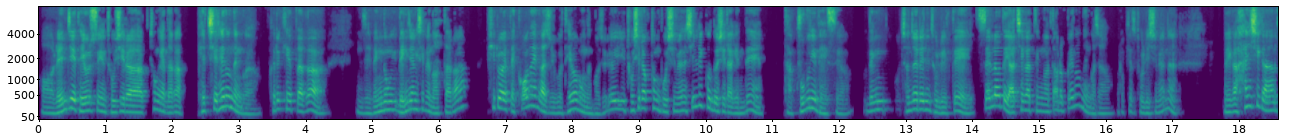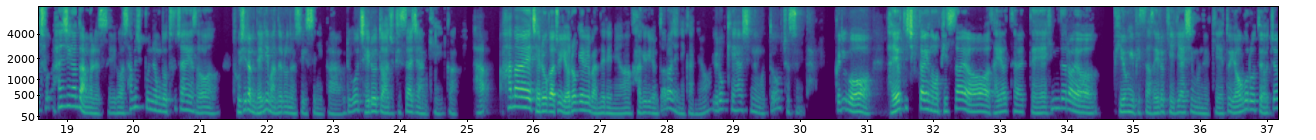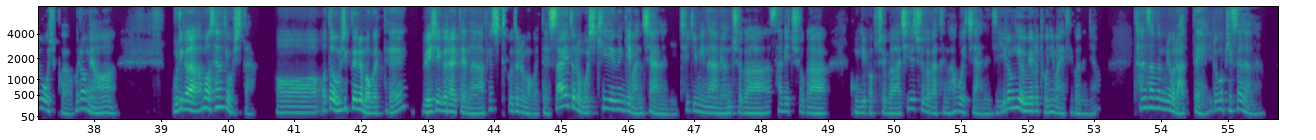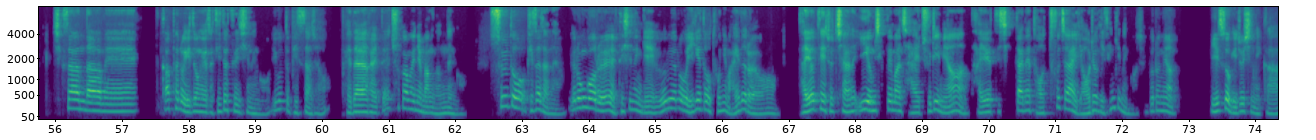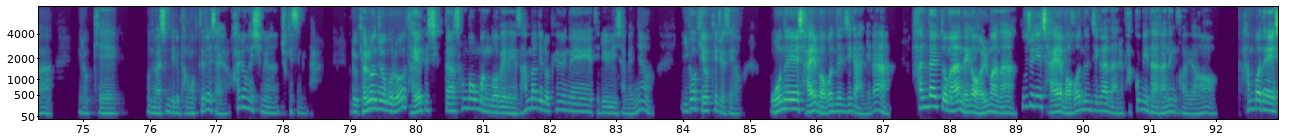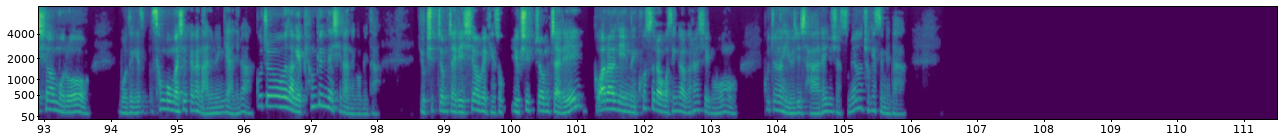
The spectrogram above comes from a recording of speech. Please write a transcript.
어, 렌즈에 데울 수 있는 도시락 통에다가 배치를 해 놓는 거예요. 그렇게 했다가 이제 냉동 냉장실에 넣었다가 필요할 때 꺼내 가지고 데워 먹는 거죠. 이 도시락통 보시면 실리콘 도시락인데 다 구분이 돼 있어요. 냉, 전자레인지 돌릴 때 샐러드 야채 같은 건 따로 빼놓는 거죠. 그렇게 해서 돌리시면은 내가 1시간, 1시간도 안 걸렸어요. 이거 30분 정도 투자해서 도시락 4개 만들어 놓을 수 있으니까. 그리고 재료도 아주 비싸지 않게. 그러니까 다 하나의 재료 가지고 여러 개를 만들면 가격이 좀 떨어지니까요. 이렇게 하시는 것도 좋습니다. 그리고 다이어트 식단이 너무 비싸요. 다이어트 할 때 힘들어요. 비용이 비싸서 이렇게 얘기하시는 분들께 또 역으로 또 여쭤보고 싶어요. 그러면 우리가 한번 생각해 봅시다. 어, 어떤 음식들을 먹을 때, 외식을 할 때나 패스트푸드를 먹을 때 사이드로 뭐 시키는 게 많지 않은지, 튀김이나 면 추가, 사리 추가, 공기밥 추가, 치즈 추가 같은 거 하고 있지 않은지, 이런 게 의외로 돈이 많이 들거든요. 탄산음료 라떼, 이런 거 비싸잖아요. 식사한 다음에 카페로 이동해서 디저트 드시는 거, 이것도 비싸죠. 배달할 때 추가 메뉴 막 넣는 거. 술도 비싸잖아요. 이런 거를 드시는 게 의외로 이게 더 돈이 많이 들어요. 다이어트에 좋지 않은 이 음식들만 잘 줄이면 다이어트 식단에 더 투자할 여력이 생기는 거죠. 그러면 일석이조시니까 이렇게 오늘 말씀드린 방법들을 잘 활용하시면 좋겠습니다. 그리고 결론적으로 다이어트 식단 성공 방법에 대해서 한마디로 표현해 드리자면요. 이거 기억해 주세요. 오늘 잘 먹었는지가 아니라 한 달 동안 내가 얼마나 꾸준히 잘 먹었는지가 나를 바꿉니다라는 거예요. 한 번의 시험으로 모든 게 성공과 실패가 나뉘는 게 아니라 꾸준하게 평균 내시라는 겁니다. 60점짜리 시험을 계속 60점짜리 꽈락이 있는 코스라고 생각을 하시고 꾸준하게 유지 잘 해주셨으면 좋겠습니다.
